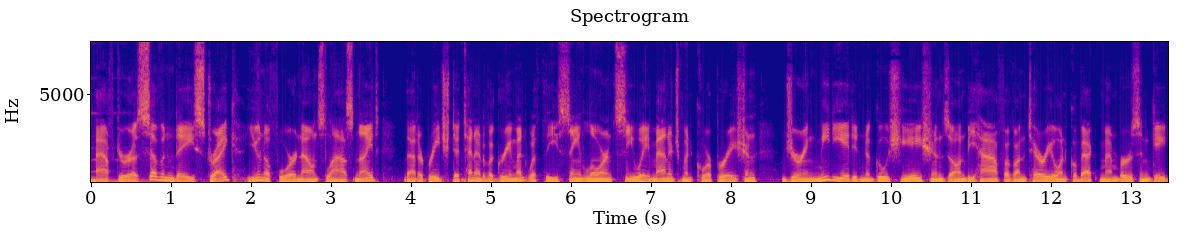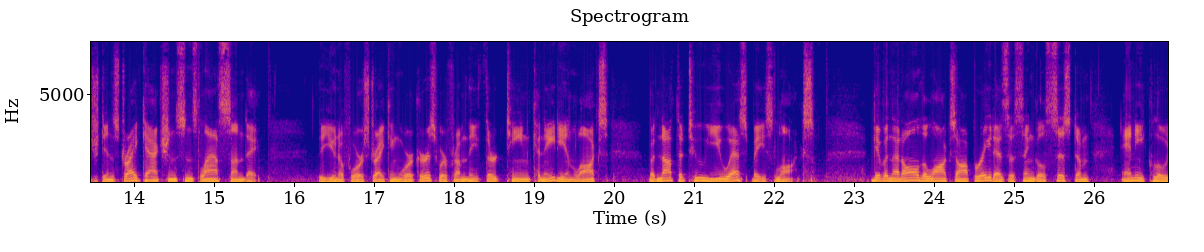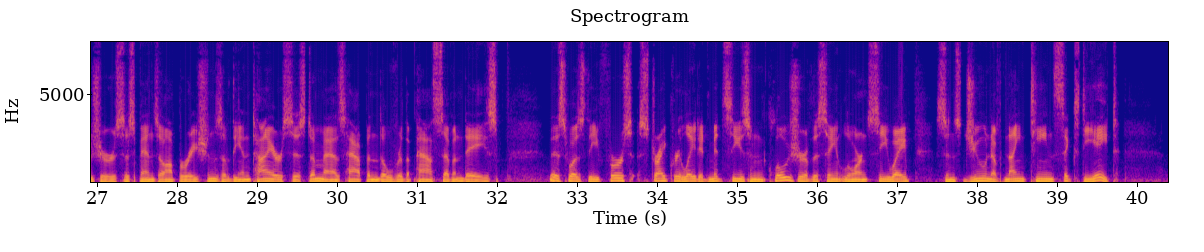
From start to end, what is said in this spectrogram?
After a seven day strike, Unifor announced last night that it reached a tentative agreement with the St. Lawrence Seaway Management Corporation during mediated negotiations on behalf of Ontario and Quebec members engaged in strike action since last Sunday. The Unifor striking workers were from the 13 Canadian locks, but not the two U.S. based locks. Given that all the locks operate as a single system, any closure suspends operations of the entire system, as happened over the past seven days. This was the first strike related mid season closure of the St. Lawrence Seaway since June of 1968.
